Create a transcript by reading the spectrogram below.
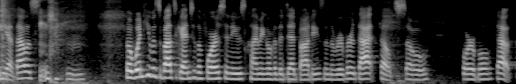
Yeah that was mm. but when he was about to get into the forest and he was climbing over the dead bodies in the river that felt so horrible. That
